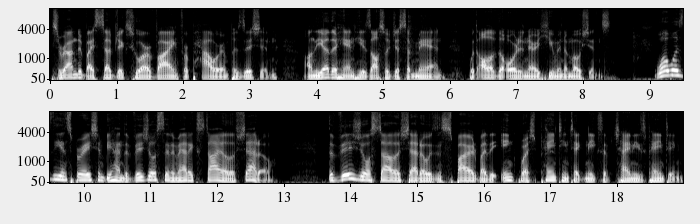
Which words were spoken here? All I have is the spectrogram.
surrounded by subjects who are vying for power and position. On the other hand, he is also just a man, with all of the ordinary human emotions. What was the inspiration behind the visual cinematic style of Shadow? The visual style of Shadow is inspired by the ink brush painting techniques of Chinese painting.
